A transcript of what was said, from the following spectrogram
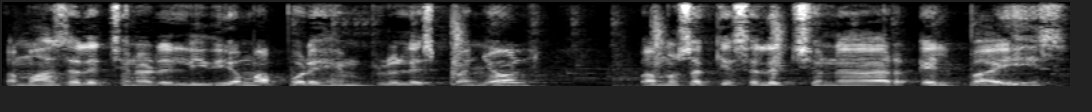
vamos a seleccionar el idioma, por ejemplo el español, Vamos aquí a seleccionar el país,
